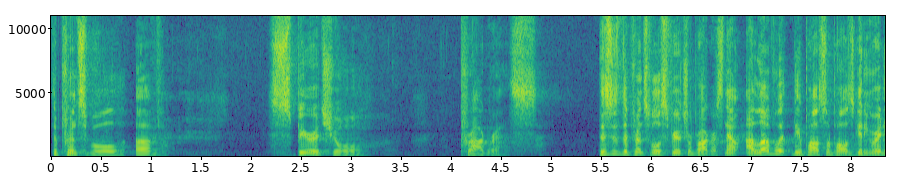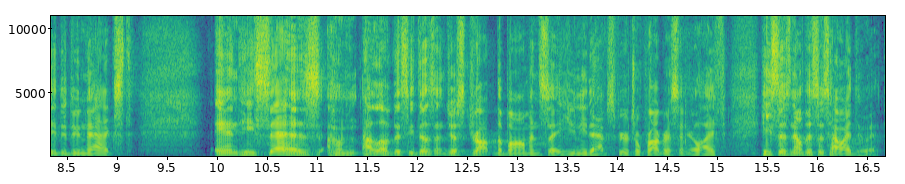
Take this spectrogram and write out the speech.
the principle of spiritual progress. This is the principle of spiritual progress. Now, I love what the Apostle Paul is getting ready to do next. And he says, um, I love this. He doesn't just drop the bomb and say, You need to have spiritual progress in your life. He says, Now, this is how I do it.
